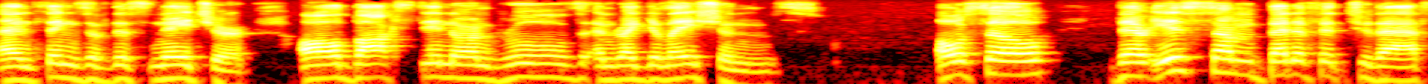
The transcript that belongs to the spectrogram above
and things of this nature, all boxed in on rules and regulations. Also, there is some benefit to that,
